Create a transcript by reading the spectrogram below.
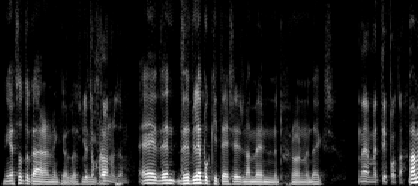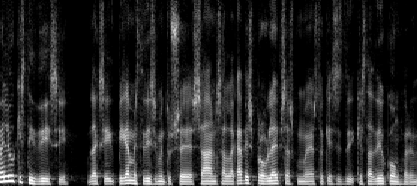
Γι' αυτό το κάνανε κιόλας. Για τον χρόνο λέμε. Ε, δεν, δεν βλέπω και οι τέσσερις να μένουν του χρόνου, εντάξει. Ναι, με τίποτα. Πάμε λίγο και στη Δύση. Εντάξει, πήγαμε στη Δύση με τους ε, Suns, αλλά κάποιες προβλέψεις, ας πούμε, έστω και, στις, δι- και στα δύο conference.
